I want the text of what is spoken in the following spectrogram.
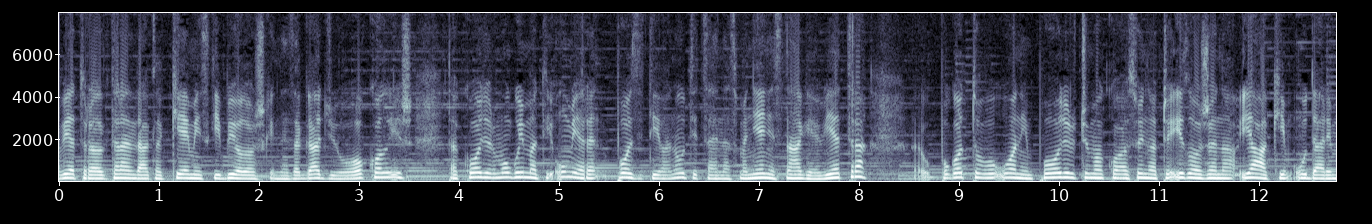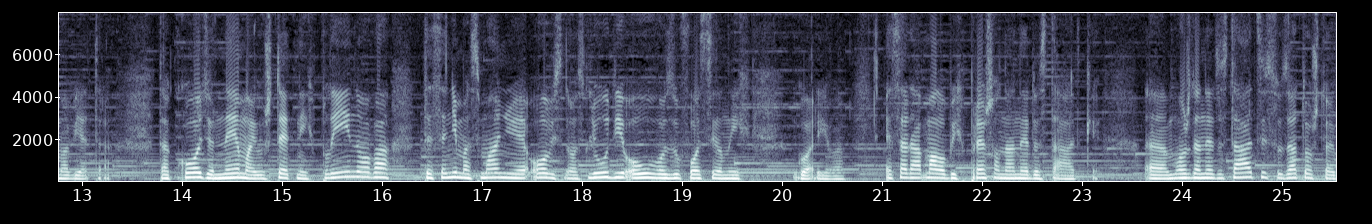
Vjetroelektrane, dakle kemijski i biološki ne zagađuju okoliš, također mogu imati umjeren pozitivan utjecaj na smanjenje snage vjetra, e, pogotovo u onim područjima koja su inače izložena jakim udarima vjetra. Također nemaju štetnih plinova, te se njima smanjuje ovisnost ljudi o uvozu fosilnih goriva. E sada malo bih prešla na nedostatke. E, možda nedostaci su zato što je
